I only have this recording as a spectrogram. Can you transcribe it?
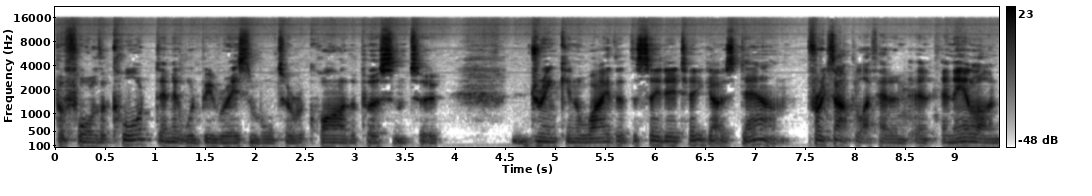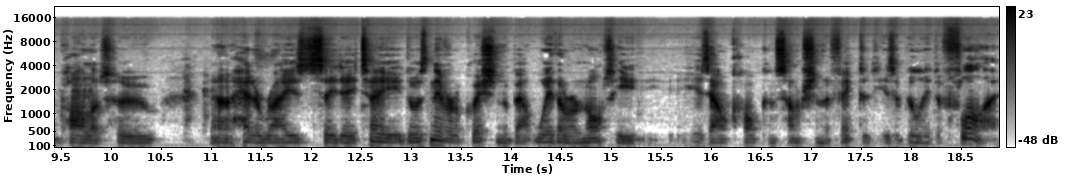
before the court, then it would be reasonable to require the person to drink in a way that the CDT goes down. For example, I've had an, an airline pilot who uh, had a raised CDT. There was never a question about whether or not he his alcohol consumption affected his ability to fly.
